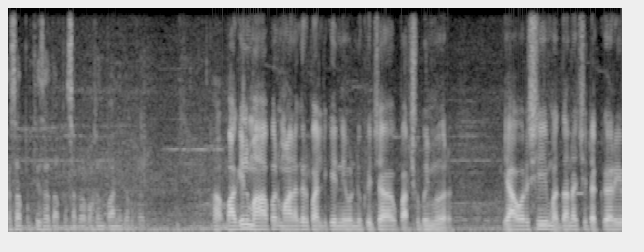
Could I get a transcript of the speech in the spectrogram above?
कसा प्रतिसाद आपण सकाळपासून पाहणी करतात हां मागील महापर महानगरपालिके निवडणुकीच्या पार्श्वभूमीवर यावर्षी मतदानाची टक्केवारी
